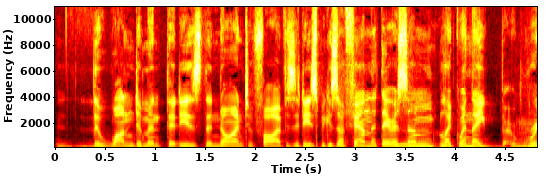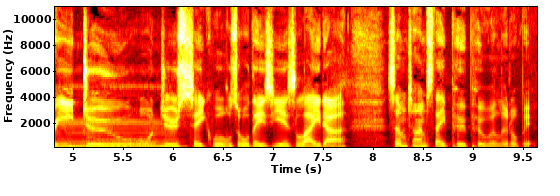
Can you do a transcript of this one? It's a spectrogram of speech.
the wonderment that is the nine to five as it is? Because I found that there are some, like when they redo or do sequels all these years later, sometimes they poo-poo a little bit.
